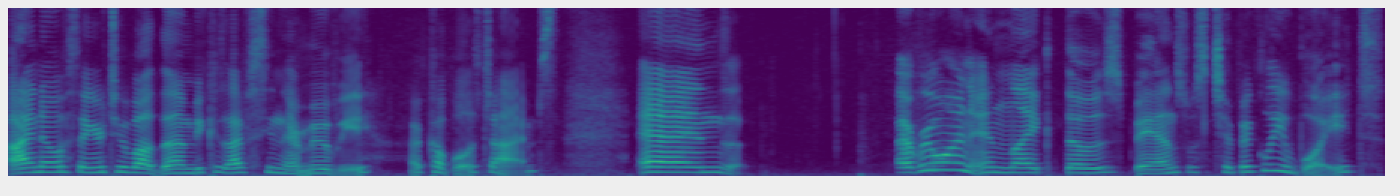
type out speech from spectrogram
I know a thing or two about them because I've seen their movie a couple of times, and everyone in like those bands was typically white.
